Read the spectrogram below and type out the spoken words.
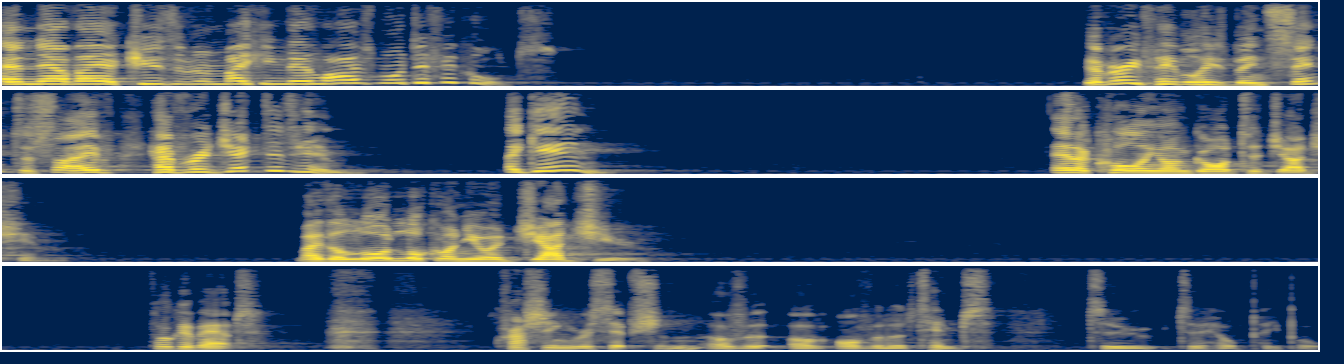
and now they accuse him of making their lives more difficult. The very people he's been sent to save have rejected him again and are calling on God to judge him. May the Lord look on you and judge you. Talk about crushing reception of, of, of an attempt to, to help people.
